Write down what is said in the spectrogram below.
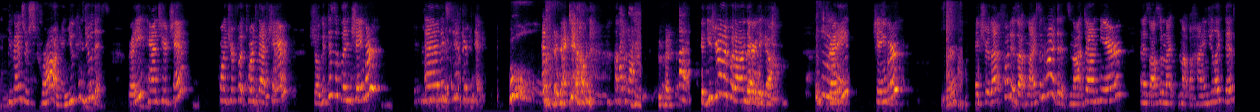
Mm-hmm. You guys are strong and you can do this. Ready? Hand to your chin. Point your foot towards that chair. Show good discipline, chamber. And extend your kick. And put back down. Good. Use your other foot on. There you go. Ready? Chamber. Make sure that foot is up nice and high, that it's not down here, and it's also not, not behind you like this.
